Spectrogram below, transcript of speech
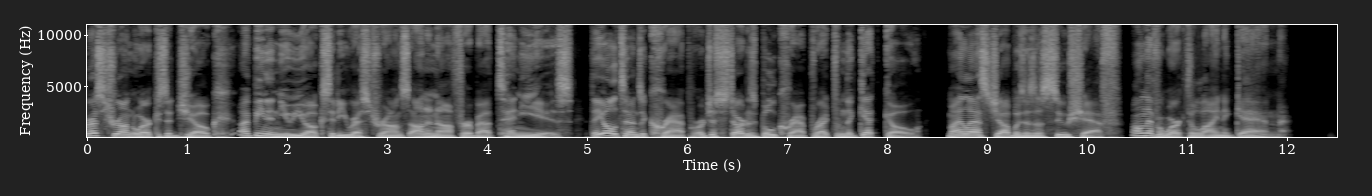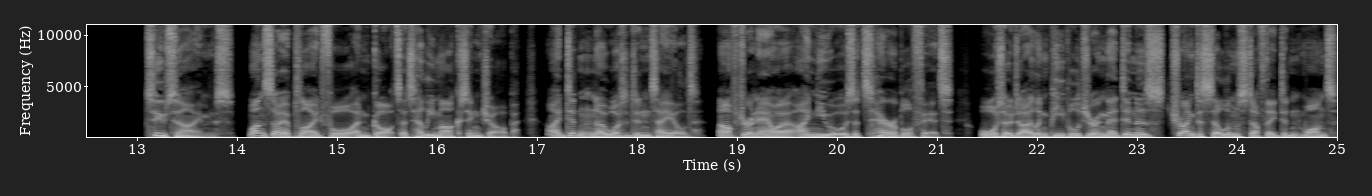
Restaurant work is a joke. I've been in New York City restaurants on and off for about 10 years. They all turn to crap or just start as bullcrap right from the get go. My last job was as a sous chef. I'll never work the line again. Two times. Once I applied for and got a telemarketing job. I didn't know what it entailed. After an hour, I knew it was a terrible fit. Auto dialing people during their dinners, trying to sell them stuff they didn't want,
